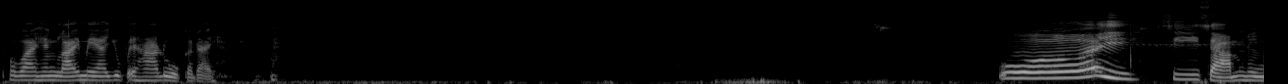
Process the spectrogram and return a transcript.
เพราะว่าแห่งหลายแม่อยู่ไปหาลูกก็ได้โอ้ยสี่สามหนึ่ง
